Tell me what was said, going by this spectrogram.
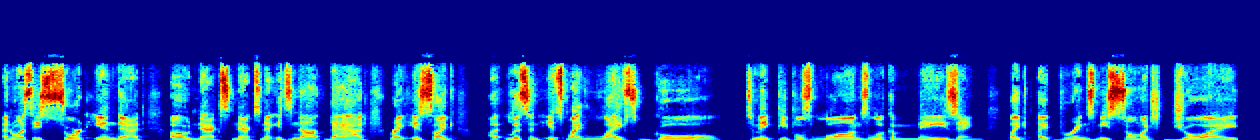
I don't want to say sort in that, oh, next, next, next. It's not that, right? It's like, uh, listen, it's my life's goal to make people's lawns look amazing. Like it brings me so much joy.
